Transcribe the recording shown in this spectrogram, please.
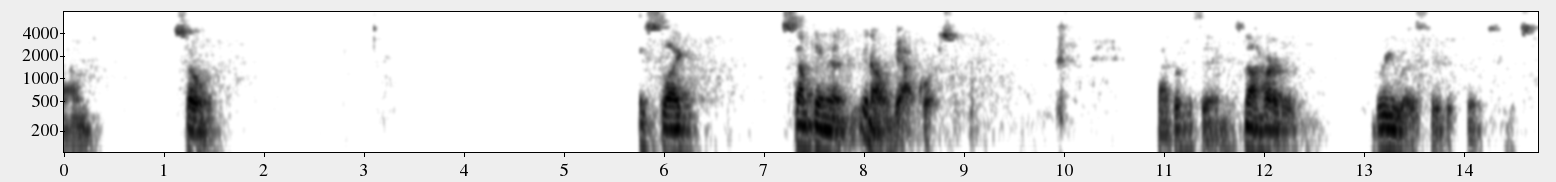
Um, so it's like something that you know, yeah, of course, type of a thing. It's not hard to agree with. It's, it's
